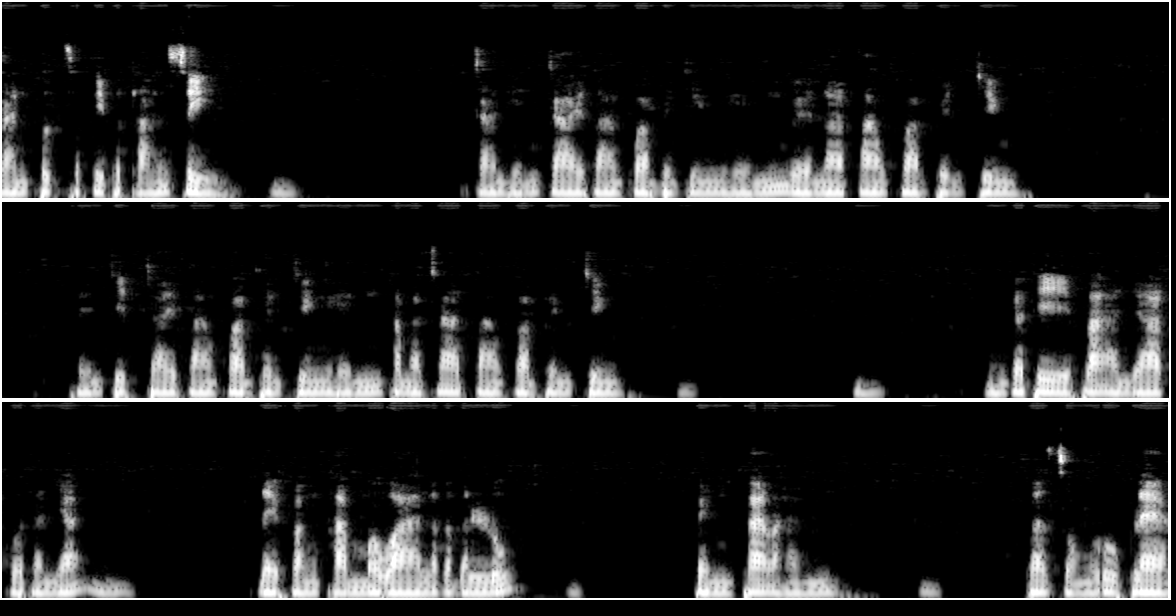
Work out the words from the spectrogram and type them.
การฝึกสติปัฏฐานสี่การเห็นกายตามความเป็นจริง เห็นเวนาตามความเป็นจริง เห็นจิตใจตามความเป็นจริง เห็นธรรมชาติตามความเป็นจริงเหมือนกับที่พระอัญญาโกฏัญญะได้ฟังธรรมเมื่อวานแล้วก็บรรลุ เป็นพระอรหันต์พระสงฆ์รูปแรก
